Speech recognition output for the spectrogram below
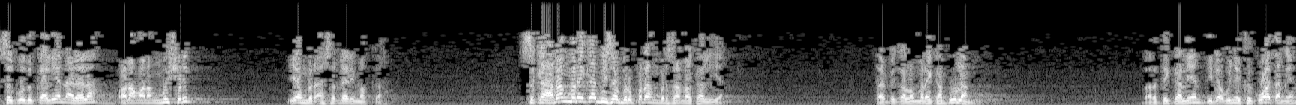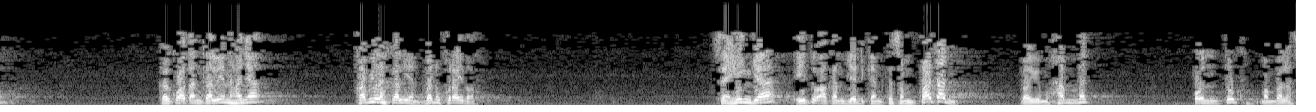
Sekutu kalian adalah orang-orang musyrik yang berasal dari Makkah. Sekarang mereka bisa berperang bersama kalian. Tapi kalau mereka pulang, berarti kalian tidak punya kekuatan ya. Kekuatan kalian hanya kabilah kalian, Banu Quraidah. Sehingga itu akan menjadikan kesempatan bagi Muhammad untuk membalas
